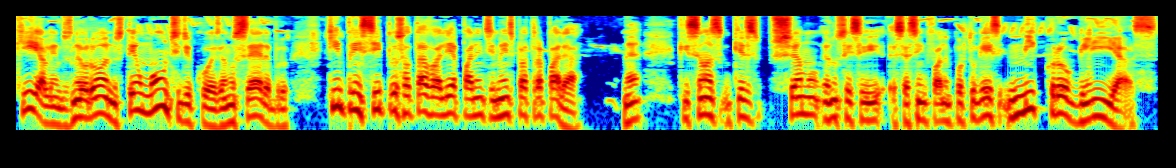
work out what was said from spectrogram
que, além dos neurônios, tem um monte de coisa no cérebro que, em princípio, só estava ali aparentemente para atrapalhar né? que são as que eles chamam, eu não sei se, se é assim que fala em português, microglias,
